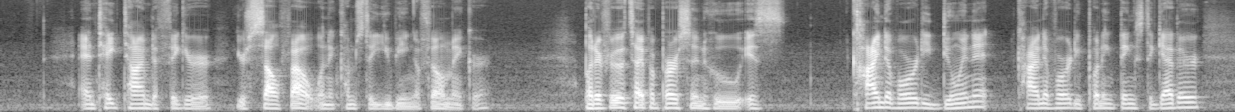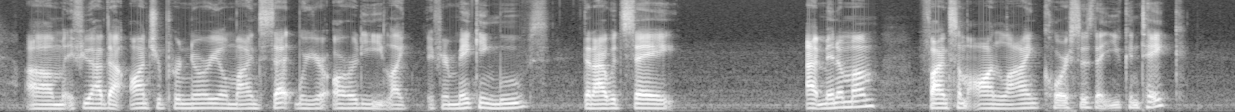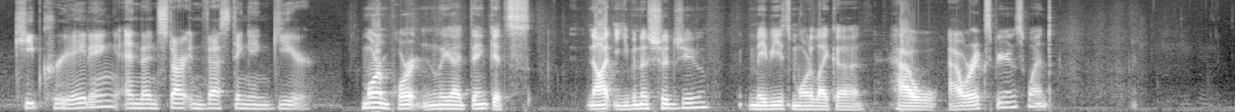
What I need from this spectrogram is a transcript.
and take time to figure yourself out when it comes to you being a filmmaker. But if you're the type of person who is kind of already doing it, kind of already putting things together, um, if you have that entrepreneurial mindset where you're already like, if you're making moves, then I would say at minimum, find some online courses that you can take, keep creating, and then start investing in gear. More importantly, I think it's not even a should you. Maybe it's more like a how our experience went.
